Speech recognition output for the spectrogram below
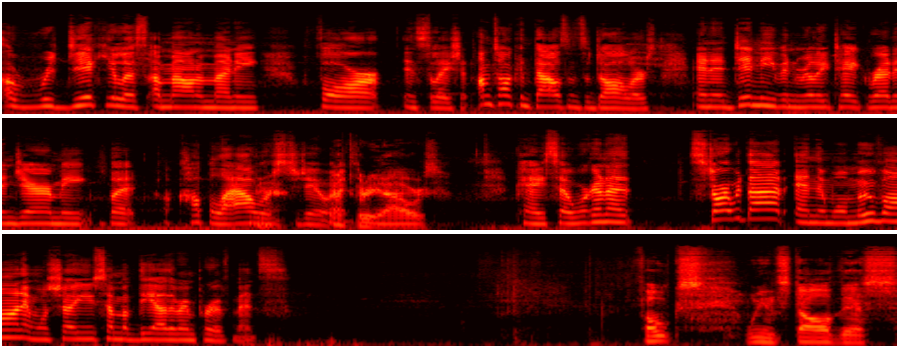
a ridiculous amount of money for installation. I'm talking thousands of dollars and it didn't even really take Red and Jeremy but a couple of hours Yeah, to do About it. three hours. Okay, so we're gonna start with that and then we'll move on and we'll show you some of the other improvements. Folks, we installed this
